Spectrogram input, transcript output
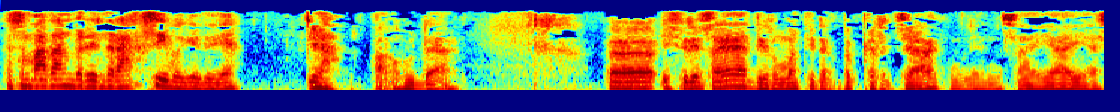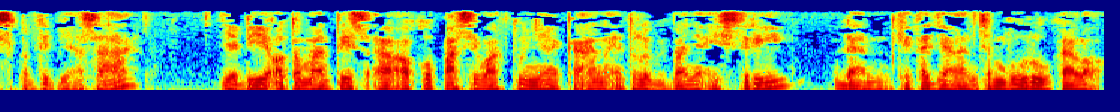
kesempatan berinteraksi begitu ya? Ya, Pak Huda. Eh, istri saya di rumah tidak bekerja, kemudian saya ya seperti biasa Jadi otomatis uh, okupasi waktunya ke anak itu lebih banyak istri dan kita jangan cemburu kalau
